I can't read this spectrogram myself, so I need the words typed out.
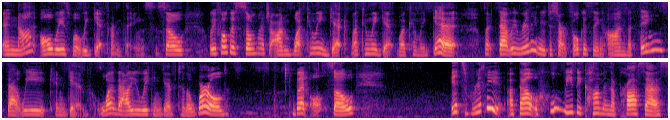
and not always what we get from things. So we focus so much on what can we get, what can we get, what can we get but that we really need to start focusing on the things that we can give, what value we can give to the world, but also it's really about who we become in the process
